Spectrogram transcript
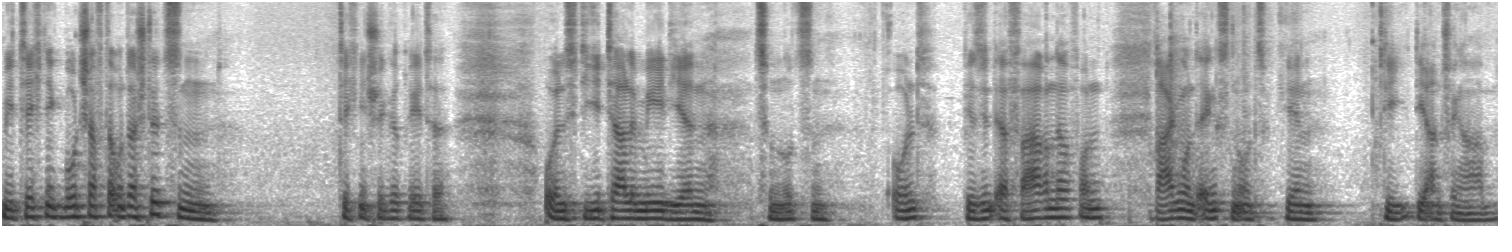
Mit Technikbotschafter unterstützen technische Geräte und digitale Medien zu nutzen. Und wir sind erfahren davon, Fragen und Ängsten umzugehen, die die Anfänger haben.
